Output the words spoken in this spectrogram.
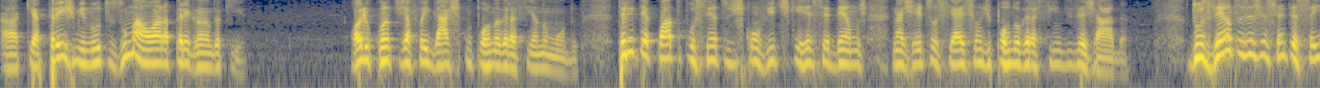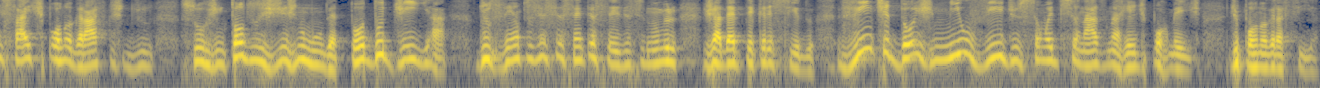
aqui a três minutos, uma hora pregando aqui. Olha o quanto já foi gasto com pornografia no mundo. 34% dos convites que recebemos nas redes sociais são de pornografia indesejada. 266 sites pornográficos surgem todos os dias no mundo. É todo dia. 266. Esse número já deve ter crescido. 22 mil vídeos são adicionados na rede por mês de pornografia.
